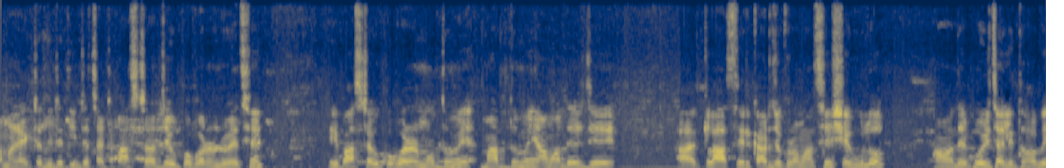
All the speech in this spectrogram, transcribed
আমার একটা, দুইটা, তিনটা, চারটা, পাঁচটা যে উপকরণ রয়েছে, এই পাঁচটা উপকরণের মাধ্যমে মাধ্যমে আমাদের যে ক্লাসের কার্যক্রম আছে, সেগুলো আমাদের পরিচালিত হবে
